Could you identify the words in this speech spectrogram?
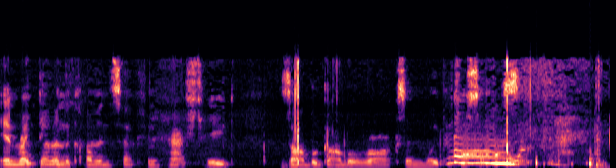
And write down in the comment section hashtag Zombo Gombo rocks and white picture socks.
